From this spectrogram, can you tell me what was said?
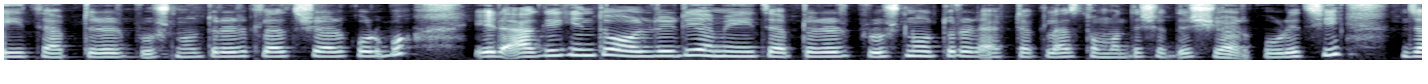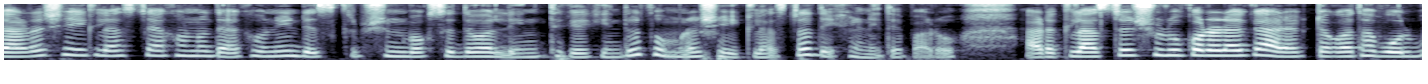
এই চ্যাপ্টারের প্রশ্ন উত্তরের ক্লাস শেয়ার করব। এর আগে কিন্তু অলরেডি আমি এই চ্যাপ্টারের প্রশ্ন উত্তরের একটা ক্লাস তোমাদের সাথে শেয়ার করেছি। যারা সেই ক্লাসটা এখনও দেখোনি ডিসক্রিপশন বক্সে দেওয়া লিঙ্ক থেকে কিন্তু তোমরা সেই ক্লাসটা দেখে নিতে পারো। আর ক্লাসটা শুরু করার আগে আরেকটা কথা বলব,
